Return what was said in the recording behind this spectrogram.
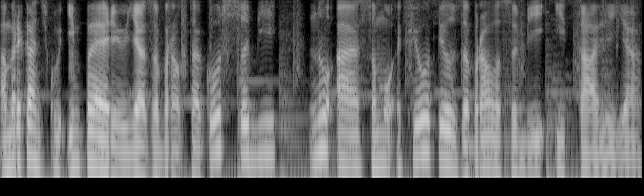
Американську імперію я забрав також собі. Ну а саму Ефіопію забрала собі Італія.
